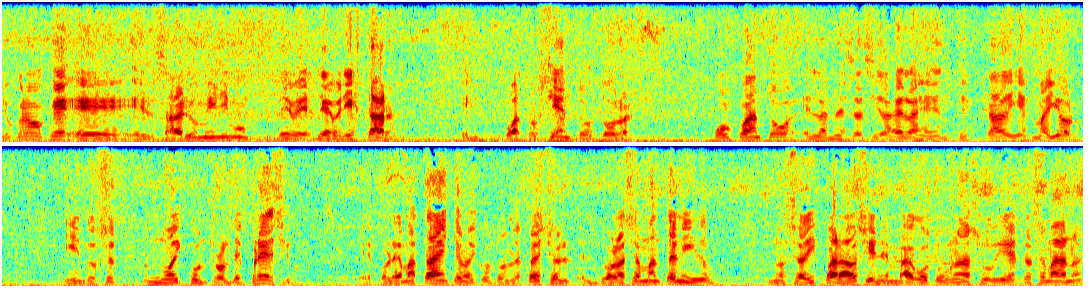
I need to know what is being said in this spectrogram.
Yo creo que eh, el salario mínimo debería estar en 400 dólares por cuanto la necesidad de la gente cada día es mayor y entonces no hay control de precios. El problema está en que no hay control de precios. El, dólar se ha mantenido, no se ha disparado, sin embargo tuvo una subida esta semana,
